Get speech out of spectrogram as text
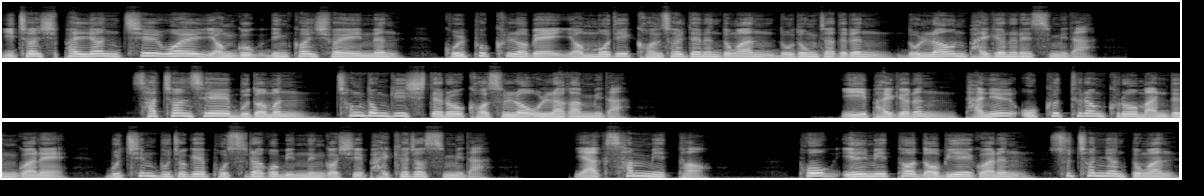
2018년 7월 영국 링컨셔에 있는 골프클럽의 연못이 건설되는 동안 노동자들은 놀라운 발견을 했습니다. 4천세의 무덤은 청동기 시대로 거슬러 올라갑니다. 이 발견은 단일 오크 트렁크로 만든 관에 묻힌 부족의 보스라고 믿는 것이 밝혀졌습니다. 약 3m, 폭 1m 너비의 관은 수천 년 동안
